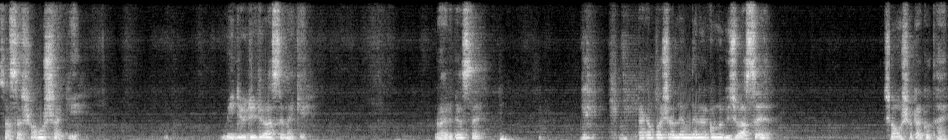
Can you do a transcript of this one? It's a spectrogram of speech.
চাচার সমস্যা কি? ভিডিও টিডিও আছে নাকি? রয়ের কাছে? টাকা পয়সা লেনদেনের কোনো কিছু আছে? সমস্যাটা কোথায়?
